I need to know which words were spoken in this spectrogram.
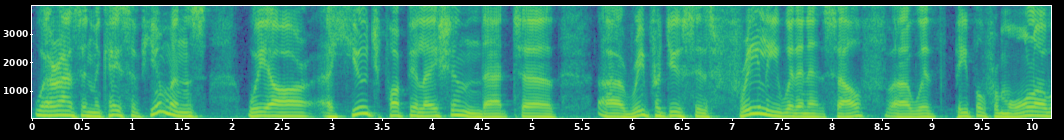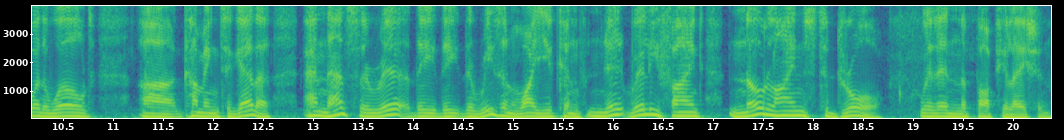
Whereas in the case of humans, we are a huge population that uh, uh, reproduces freely within itself uh, with people from all over the world uh, coming together. And that's the, re- the, the, the reason why you can really find no lines to draw within the population.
